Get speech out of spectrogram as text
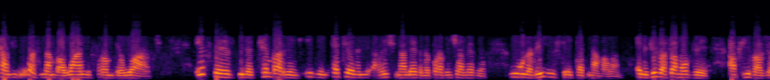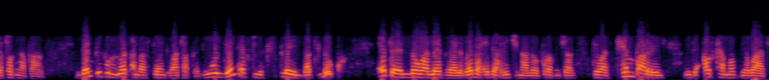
candidate, who was number one from the ward. If there's been a tempering, even at a regional level or provincial level, we will reinstate that number one. And these are some of the upheavals you're talking about. Then people will not understand what happened. We will then have to explain that, look, at a lower level, whether at a regional or provincial, there was tampering with the outcome of the watch,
